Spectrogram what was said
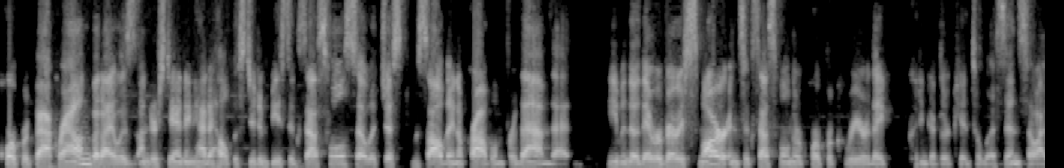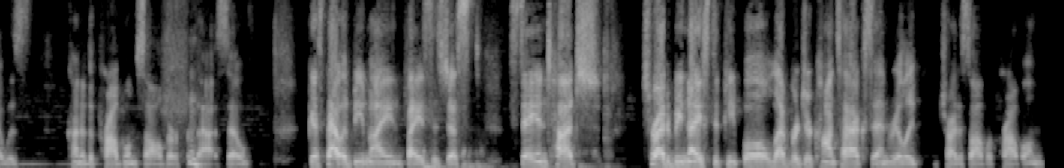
corporate background but i was understanding how to help a student be successful. So it just was solving a problem for them that even though they were very smart and successful in their corporate career, they couldn't get their kid to listen. So I was kind of the problem solver for that. So I guess that would be my advice is just stay in touch, try to be nice to people, leverage your contacts, and really try to solve a problem.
